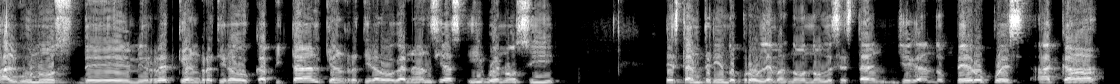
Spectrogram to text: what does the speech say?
Algunos de mi red que han retirado capital, que han retirado ganancias y bueno, sí están teniendo problemas, ¿no? No les están llegando. Pero pues acá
